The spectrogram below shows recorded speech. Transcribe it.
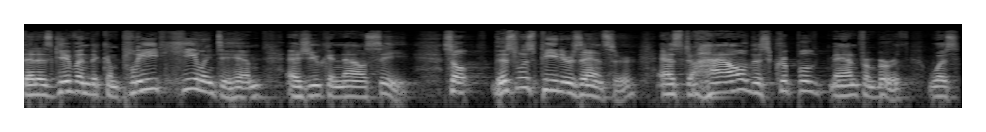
that has given the complete healing to him, as you can now see. So, this was Peter's answer as to how this crippled man from birth was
